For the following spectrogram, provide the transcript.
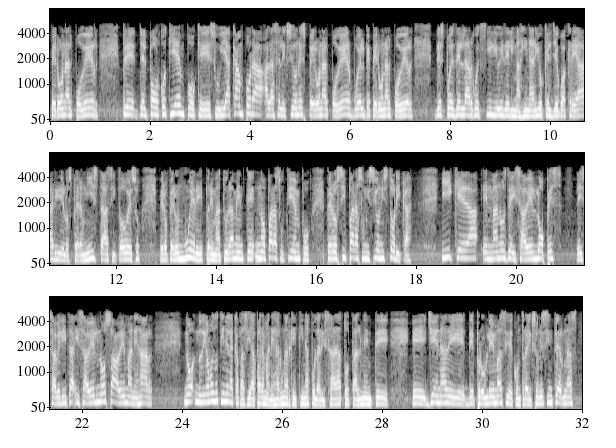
Perón al poder, del poco tiempo que subía Cámpora a las elecciones, Perón al poder, vuelve Perón al poder después del largo exilio y del imaginario que él llegó a crear y de los peronistas y todo eso, pero Perón muere prematuramente no para su tiempo, pero sí para su misión histórica y queda en manos de Isabel López, de Isabelita. Isabel no sabe manejar, no, no digamos no tiene la capacidad para manejar una Argentina polarizada totalmente eh, llena de, de problemas y de contradicciones internas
